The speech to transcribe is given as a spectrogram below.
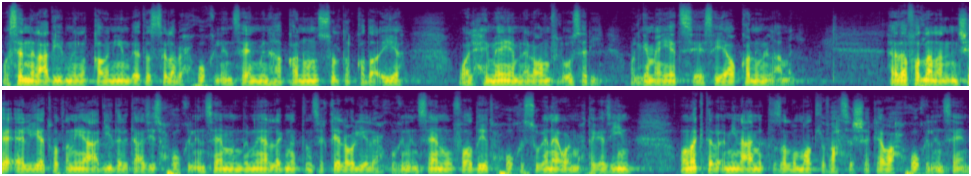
وسن العديد من القوانين ذات الصلة بحقوق الإنسان منها قانون السلطة القضائية والحماية من العنف الأسري والجمعيات السياسية وقانون العمل. هذا فضلا عن إنشاء آليات وطنية عديدة لتعزيز حقوق الإنسان من ضمنها اللجنة التنسيقية العليا لحقوق الإنسان ومفوضية حقوق السجناء والمحتجزين ومكتب أمين عام التظلمات لفحص الشكاوى حقوق الإنسان.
